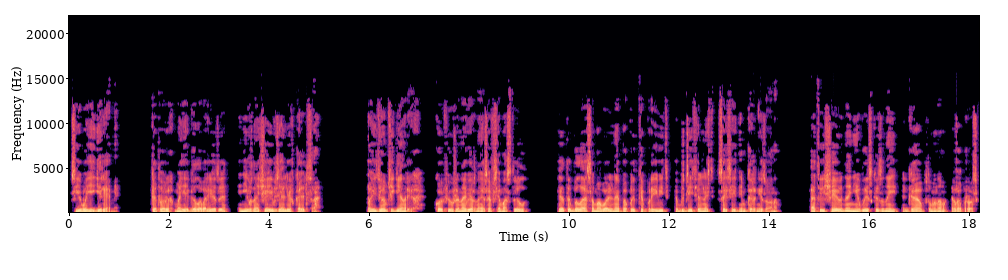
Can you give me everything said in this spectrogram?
с его егерями, которых мои головорезы невзначай взяли в кольцо. «Пойдемте, Генрих, кофе уже, наверное, совсем остыл». Это была самовольная попытка проявить бдительность соседним гарнизоном. Отвечаю на невысказанный Гауптманом вопрос.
